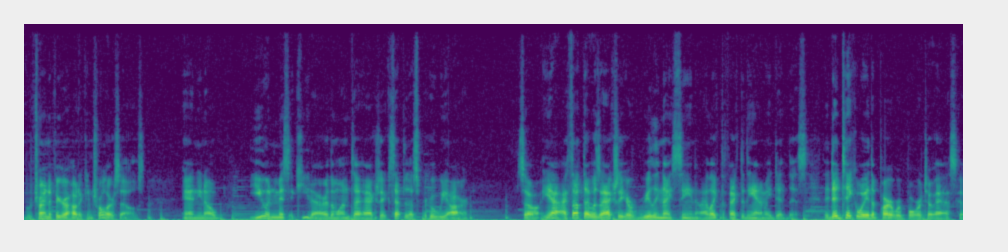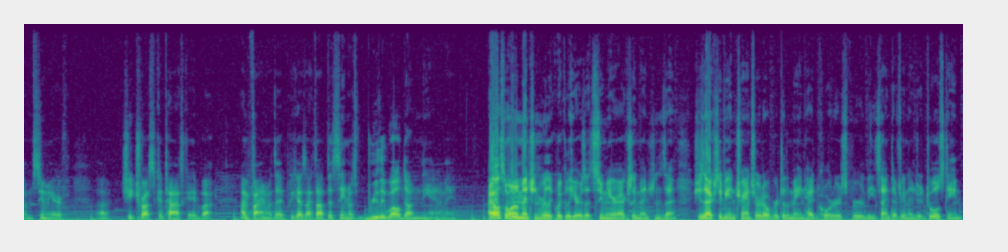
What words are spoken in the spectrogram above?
we're trying to figure out how to control ourselves. And you know, you and Miss Akita are the ones that actually accepted us for who we are. So yeah, I thought that was actually a really nice scene, and I like the fact that the anime did this. They did take away the part where Boruto asks um, if uh, she trusts Katasuke, but I'm fine with it because I thought this scene was really well done in the anime. I also want to mention really quickly here is that Sumire actually mentions that she's actually being transferred over to the main headquarters for the Scientific Ninja Tools team,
